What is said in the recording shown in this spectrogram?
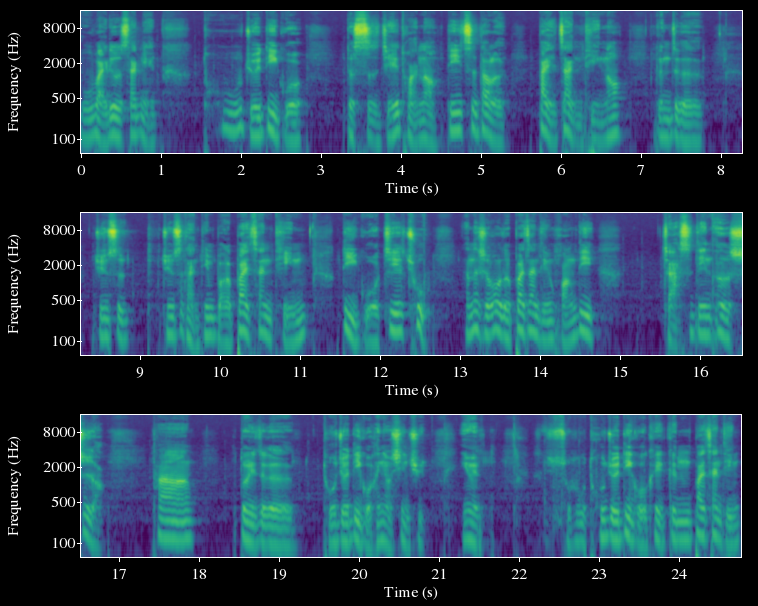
五百六十三年，突厥帝国的使节团哦，第一次到了拜占庭哦，跟这个。君士君士坦丁堡的拜占庭帝国接触，那那时候的拜占庭皇帝贾斯丁二世啊，他对这个突厥帝国很有兴趣，因为突厥帝国可以跟拜占庭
